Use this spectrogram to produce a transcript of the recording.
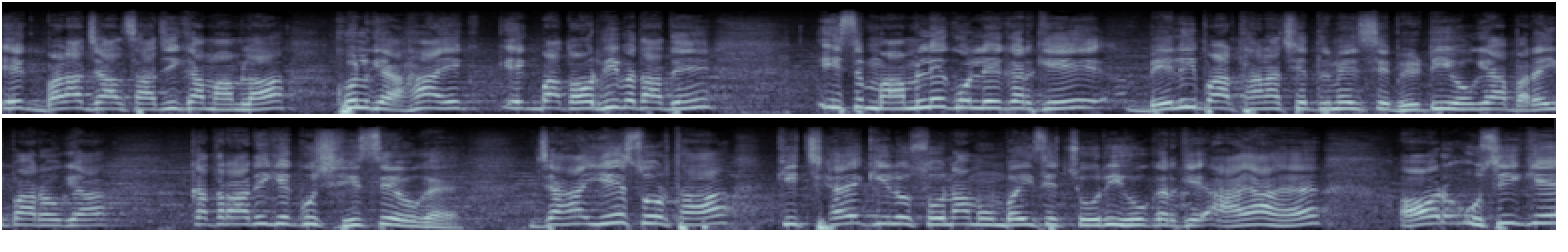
एक बड़ा जालसाजी का मामला खुल गया। हाँ एक एक बात और भी बता दें, इस मामले को लेकर के बेलीपार थाना क्षेत्र में इससे भीटी हो गया बरई पार हो गया, कतरारी के कुछ हिस्से हो गए, जहाँ ये शोर था कि छः किलो सोना मुंबई से चोरी होकर के आया है और उसी के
